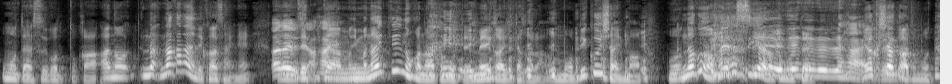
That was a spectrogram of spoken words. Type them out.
思ったりすることとか、あの、な、泣かないでくださいね。あ大丈夫です今泣いてるのかなと思って、目描いてたから、もうびっくりした、今。もう泣くの早すぎやろと思って。い役者かと思って、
